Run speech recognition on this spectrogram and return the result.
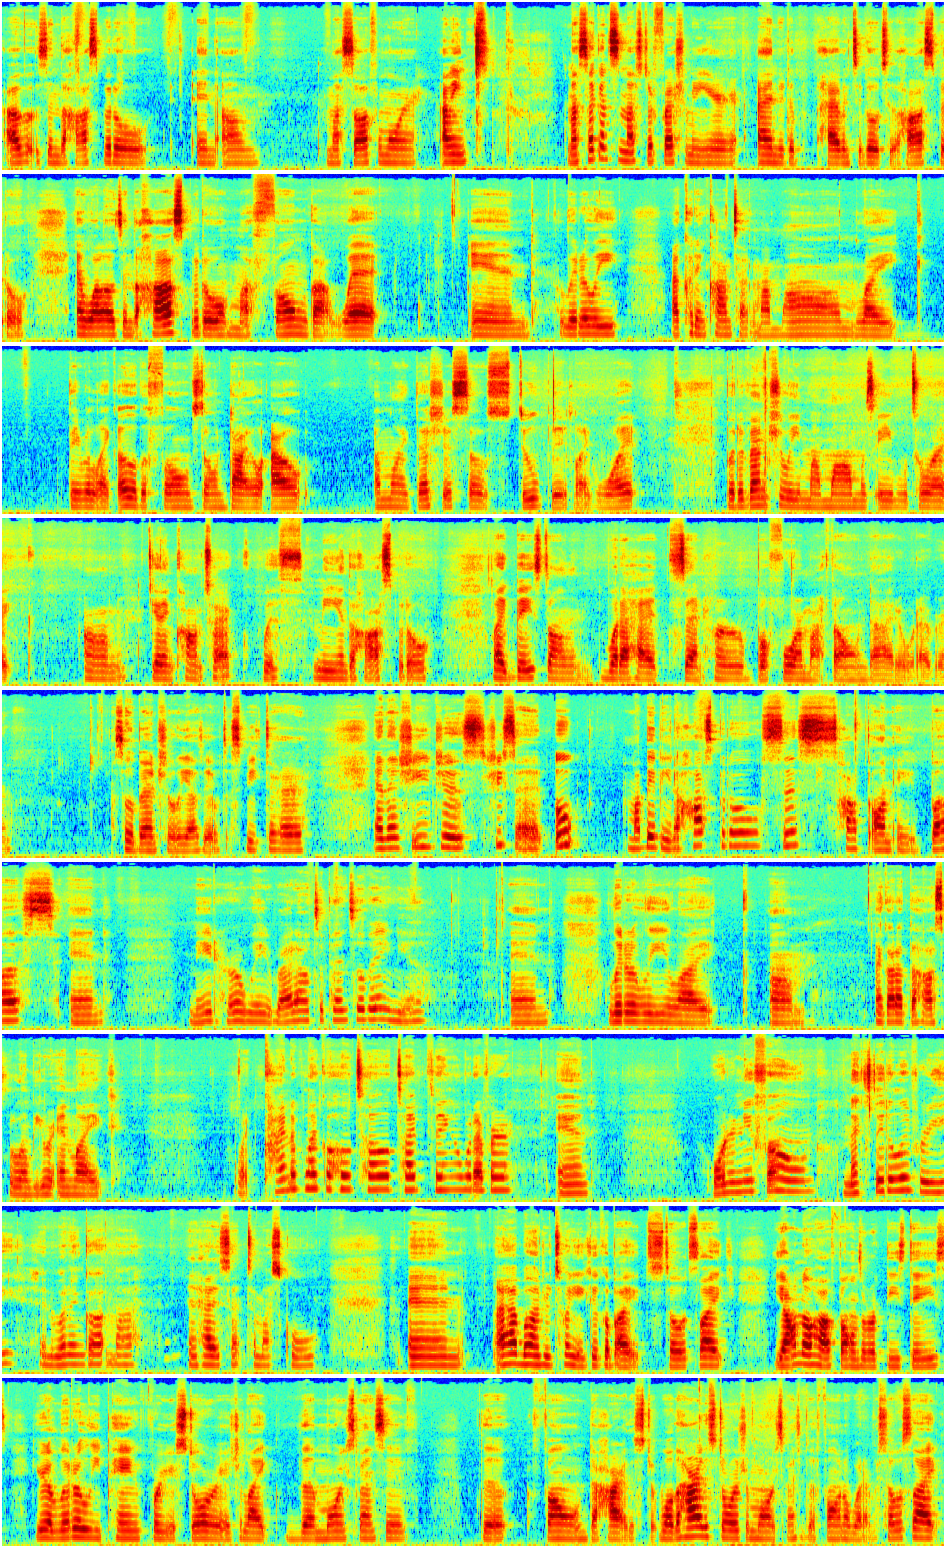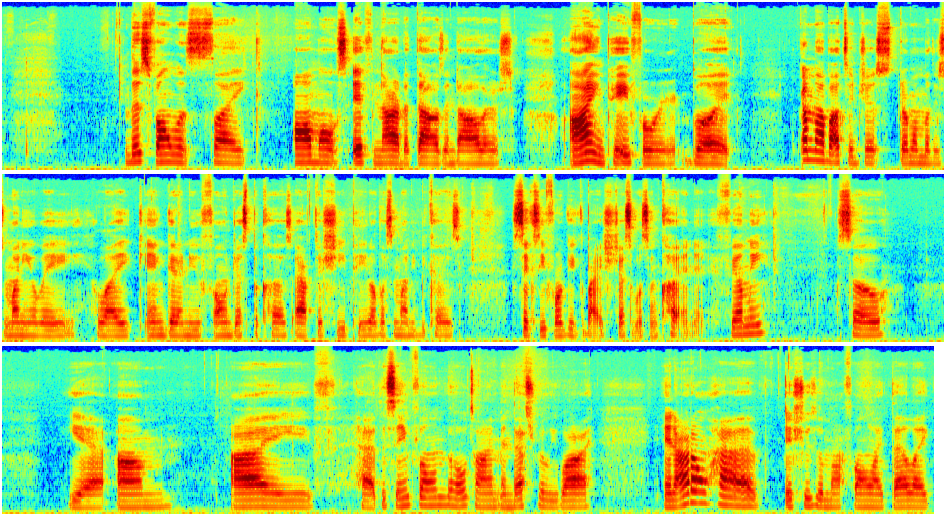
I was in the hospital in um, my sophomore, I mean, my second semester freshman year, I ended up having to go to the hospital. And while I was in the hospital, my phone got wet and literally I couldn't contact my mom. Like, they were like, oh, the phones don't dial out. I'm like, that's just so stupid. Like, what? But eventually, my mom was able to, like, um, get in contact with me in the hospital, like, based on what I had sent her before my phone died or whatever. So eventually, I was able to speak to her. And then she just, she said, oop, my baby in a hospital. Sis hopped on a bus and made her way right out to Pennsylvania. And literally like um I got out the hospital and we were in like like kind of like a hotel type thing or whatever and ordered a new phone next day delivery and went and got my and had it sent to my school and I have 120 gigabytes so it's like y'all know how phones work these days. You're literally paying for your storage. Like the more expensive the phone, the higher the sto- well, the higher the storage, the more expensive the phone or whatever. So it's like this phone was like almost, if not a thousand dollars. I ain't paid for it, but I'm not about to just throw my mother's money away, like, and get a new phone just because after she paid all this money because 64 gigabytes just wasn't cutting it. Feel me? So yeah, um, I've had the same phone the whole time, and that's really why. And I don't have issues with my phone like that. Like,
